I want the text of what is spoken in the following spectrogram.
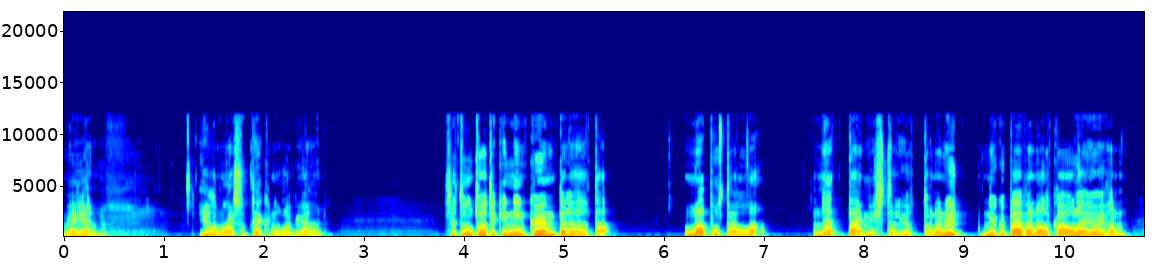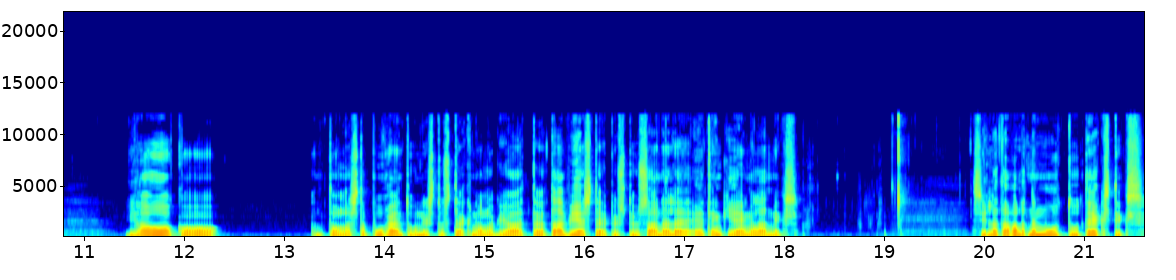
meidän ilmaisuteknologiaan. Se tuntuu jotenkin niin kömpelöltä naputella näppäimistöllä juttu. No nyt nykypäivän alkaa olla jo ihan – ihan ok tuollaista puheentunnistusteknologiaa, että jotain viestejä pystyy sanelemaan etenkin englanniksi sillä tavalla, että ne muuttuu tekstiksi.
